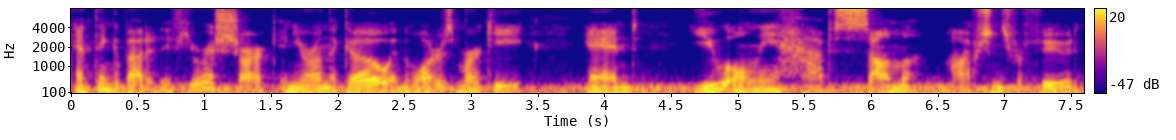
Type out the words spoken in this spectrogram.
And think about it if you're a shark and you're on the go and the water's murky and you only have some options for food,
